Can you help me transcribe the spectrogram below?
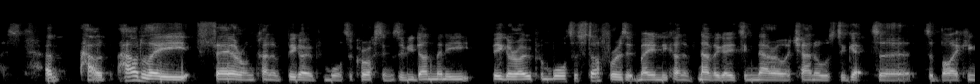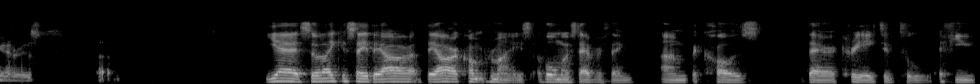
Nice. Um, how how do they fare on kind of big open water crossings? Have you done many bigger open water stuff, or is it mainly kind of navigating narrower channels to get to, to biking areas? Um, yeah, so like I say, they are they are a compromise of almost everything um, because they're a creative tool. If you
